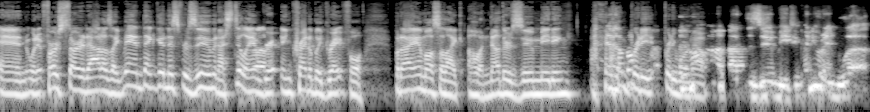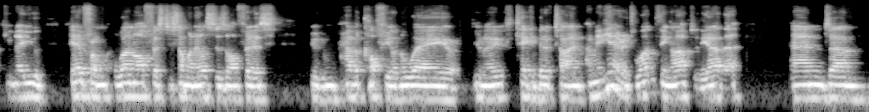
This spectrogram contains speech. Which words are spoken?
And when it first started out, I was like, "Man, thank goodness for Zoom," and I still am gra- incredibly grateful. But I am also like, "Oh, another Zoom meeting." I'm pretty pretty worn out. about the Zoom meeting, when you're in work, you know, you go from one office to someone else's office, you can have a coffee on the way, or, you know, take a bit of time. I mean, here it's one thing after the other, and um,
